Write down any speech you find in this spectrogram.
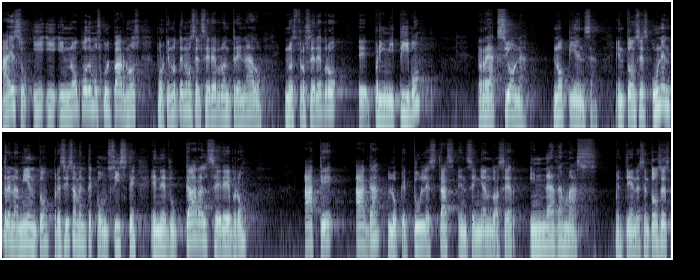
a eso y, no podemos culparnos porque no tenemos el cerebro entrenado. Nuestro cerebro eh, primitivo reacciona, no piensa. Entonces, un entrenamiento precisamente consiste en educar al cerebro a que haga lo que tú le estás enseñando a hacer y nada más. ¿Me entiendes? Entonces,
